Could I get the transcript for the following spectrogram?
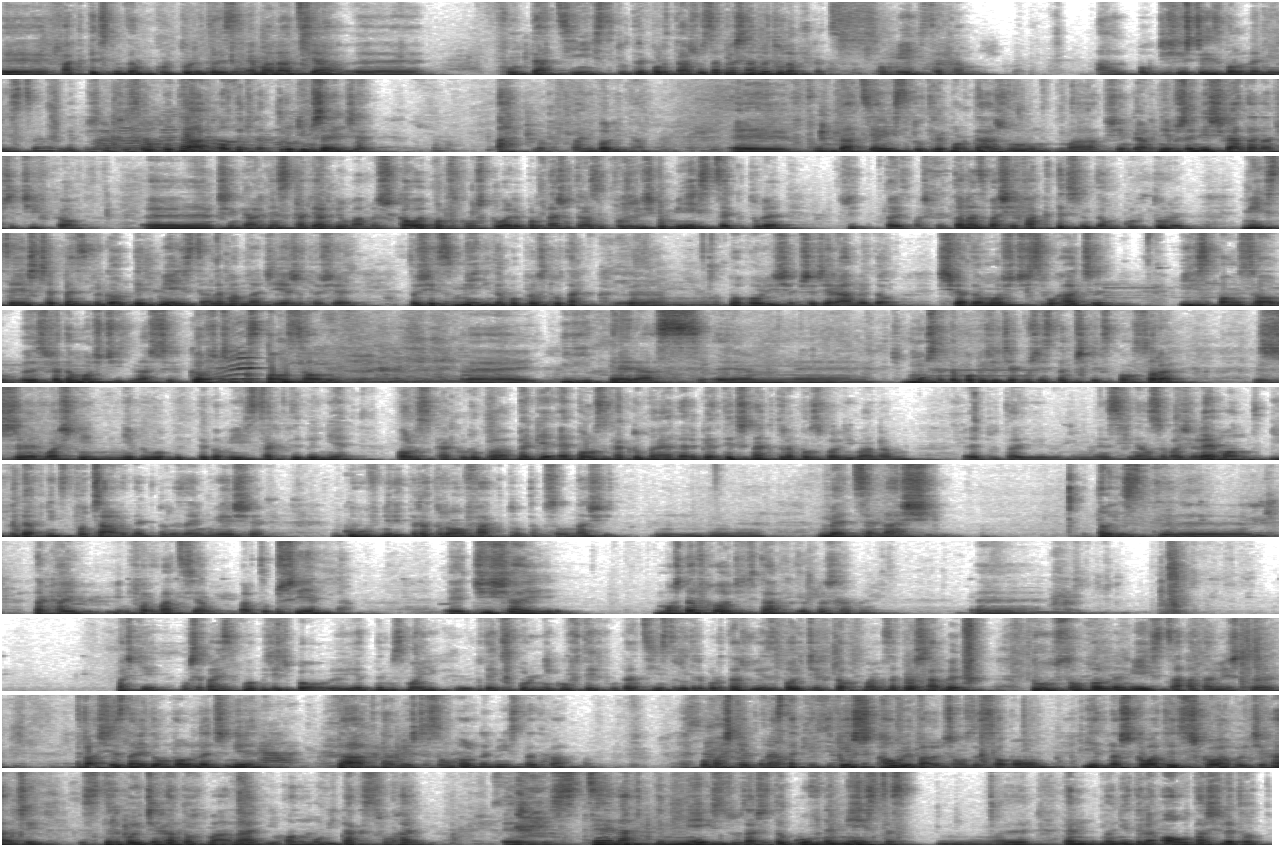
E, Faktyczny Dom Kultury to jest emanacja e, Fundacji Instytut Reportażu. Zapraszamy tu na przykład są miejsca tam, albo gdzieś jeszcze jest wolne miejsce, jakieś na krzesełku. Tak, o na przykład w drugim rzędzie. A, no Pani woli tam. E, Fundacja Instytut Reportażu ma księgarnię Wrzenie Świata naprzeciwko. Księgarnię z kawiarnią mamy szkołę, Polską Szkołę Reportażu. Teraz otworzyliśmy miejsce, które, czyli to jest właśnie, to nazywa się Faktyczny Dom Kultury. Miejsce jeszcze bez wygodnych miejsc, ale mam nadzieję, że to się, to się zmieni. No po prostu tak powoli się przedzieramy do świadomości słuchaczy i sponsorów, e, świadomości naszych gości i sponsorów. E, I teraz e, muszę to powiedzieć, jak już jestem przy tych sponsorach, że właśnie nie byłoby tego miejsca, gdyby nie polska grupa, PGE Polska Grupa Energetyczna, która pozwoliła nam tutaj mm, sfinansować remont i wydawnictwo Czarne, które zajmuje się głównie literaturą faktu. To są nasi mecenasi. To jest e, taka informacja bardzo przyjemna. E, Dzisiaj można wchodzić, tak, zapraszamy. Właśnie muszę Państwu powiedzieć, bo jednym z moich tutaj wspólników tej Fundacji Instytut Reportażu jest Wojciech Tochman. Zapraszamy. Tu są wolne miejsca, a tam jeszcze dwa się znajdą wolne, czy nie? Tak, tam jeszcze są wolne miejsca dwa. Bo właśnie u nas takie dwie szkoły walczą ze sobą. Jedna szkoła to jest szkoła Wojciecha, czyli styl Wojciecha Tochmana i on mówi tak, słuchaj, scena w tym miejscu, znaczy to główne miejsce, y, ten, no nie tyle ołtarz, ile to,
